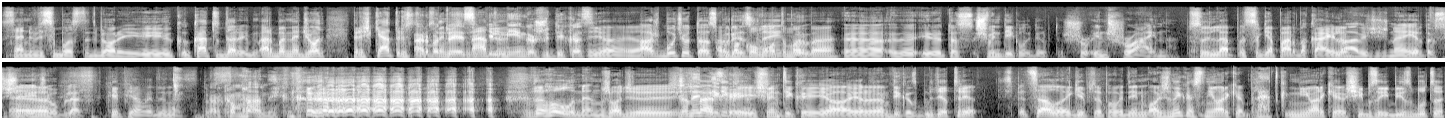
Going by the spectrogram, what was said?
Seniai visi buvo statibiorai. Ką tu dar? Arba medžiot prieš keturis Arba tu esi metų. kilmingas žudikas. Jo, jo. Aš būčiau tas, Arba kuris kovotum, arba- e, e, tas šventyklai dirbtų. Sh- In shrine. Su, lep, su gepardo kailiu. Pavyzdžiui, žinai, ir toks išeičiau, blėt. Kaip jie vadinasi? Narkomanai. The Holy Man, žodžiu. Šventikai, šventikai, jo. Ir, Šventikas būtų. Bet jie turėjo specialų Egipte pavadinimą. O žinai, kas New York'e? Blet, New York'e šiaip zaibys būtų,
